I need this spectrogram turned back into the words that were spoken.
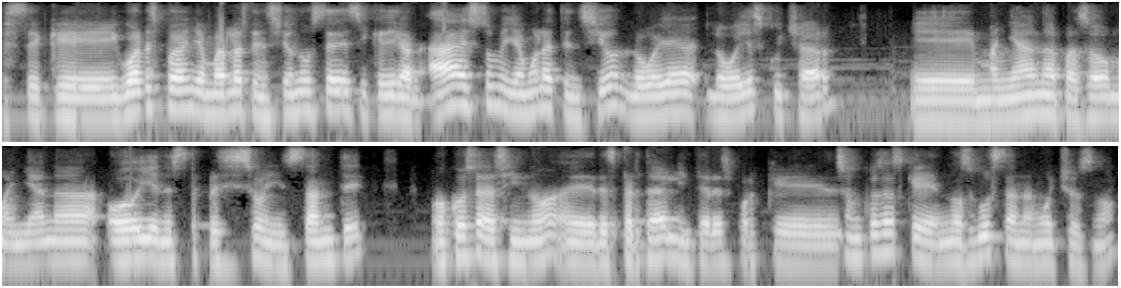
Este, que igual les puedan llamar la atención a ustedes y que digan, ah, esto me llamó la atención, lo voy a, lo voy a escuchar eh, mañana, pasado mañana, hoy, en este preciso instante, o cosas así, ¿no? Eh, despertar el interés, porque son cosas que nos gustan a muchos, ¿no?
